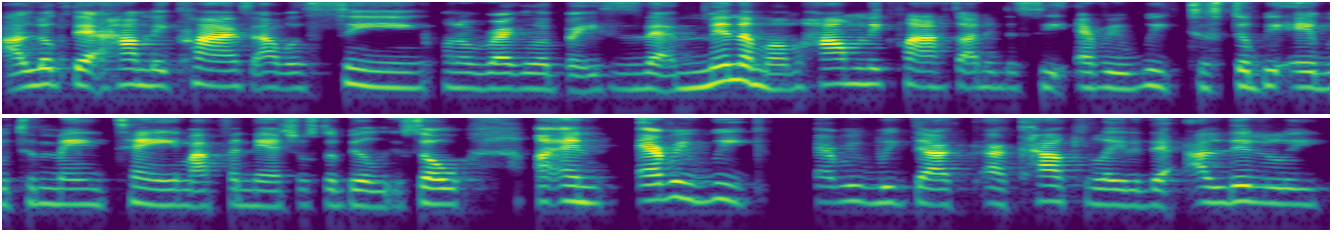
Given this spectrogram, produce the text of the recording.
I looked at how many clients I was seeing on a regular basis. That minimum, how many clients do I need to see every week to still be able to maintain my financial stability? So, uh, and every week, every week that I, I calculated that I literally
